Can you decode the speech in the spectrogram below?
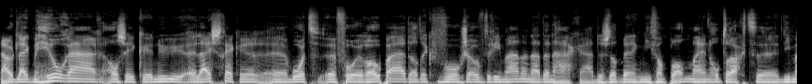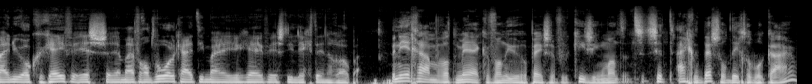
Nou, het lijkt me heel raar als ik nu eh, lijsttrekker uh, word voor Europa, dat ik vervolgens over drie maanden naar Den Haag ga. Dus dat ben ik niet van plan. Mijn opdracht die mij nu ook gegeven is, mijn verantwoordelijkheid die mij gegeven is, die ligt in Europa. Wanneer gaan we wat merken van de Europese verkiezing? Want het zit eigenlijk best wel dicht op elkaar.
